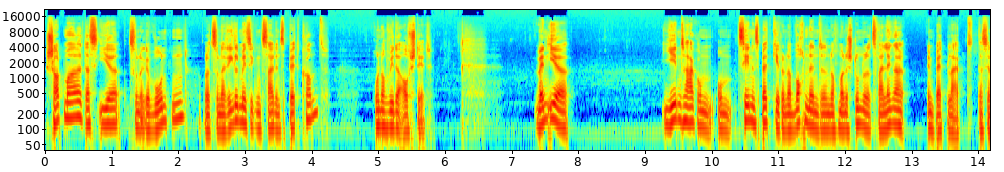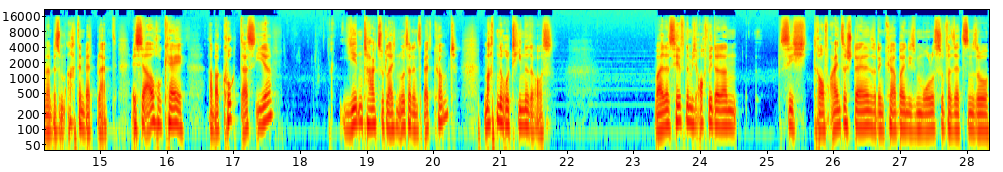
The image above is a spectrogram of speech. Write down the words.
Schaut mal, dass ihr zu einer gewohnten oder zu einer regelmäßigen Zeit ins Bett kommt und auch wieder aufsteht. Wenn ihr jeden Tag um, um 10 ins Bett geht und am Wochenende noch mal eine Stunde oder zwei länger im Bett bleibt, dass ihr dann bis um 8 im Bett bleibt, ist ja auch okay. Aber guckt, dass ihr jeden Tag zur gleichen Uhrzeit ins Bett kommt, macht eine Routine draus. Weil das hilft nämlich auch wieder dann, sich drauf einzustellen, so den Körper in diesen Modus zu versetzen, so,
